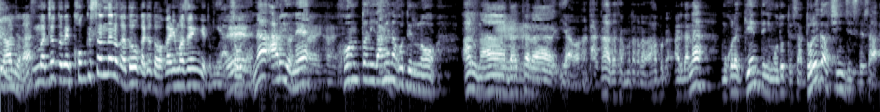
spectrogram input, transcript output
いうのあるんじゃない？まあちょっとね、国産なのかどうかちょっとわかりませんけどもね。いや、そうだよな、あるよね。はいはい。本当にダメなホテルの、あるな。だから、いや、わかん高畑さんもだから、あれだな。もうこれは原点に戻ってさ、どれが真実でさ、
